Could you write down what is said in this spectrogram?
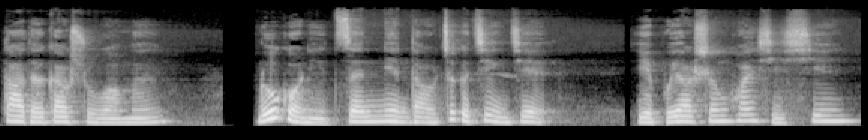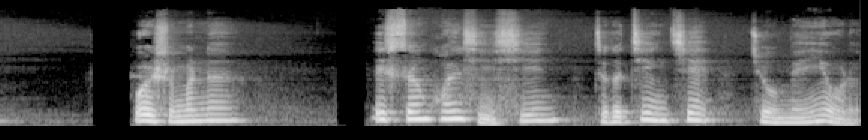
大德告诉我们：如果你真念到这个境界，也不要生欢喜心。为什么呢？一生欢喜心，这个境界就没有了。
